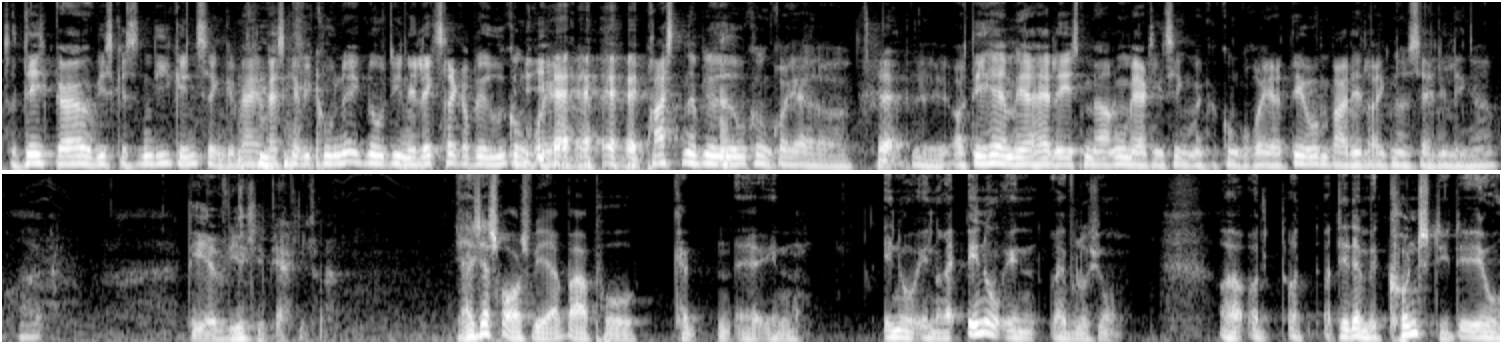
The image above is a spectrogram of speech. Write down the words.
Så det gør jo, at vi skal sådan lige gentænke, hvad, hvad skal vi kunne? Ikke? Nu din elektriker blevet udkonkurreret, ja. præsten er blevet udkonkurreret, og, ja. øh, og det her med at have læst mange mærkelige ting, man kan konkurrere, det er åbenbart heller ikke noget særligt længere. Nej. Det er virkelig mærkeligt. Ja, jeg tror også, vi er bare på kanten af en, endnu, en, endnu en revolution. Og, og, og, og det der med kunstig, det er jo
